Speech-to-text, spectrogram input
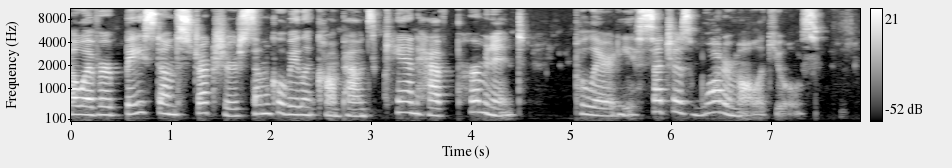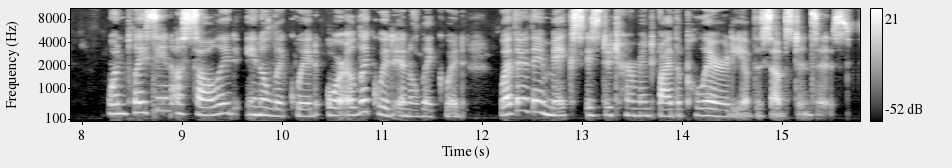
However, based on structure, some covalent compounds can have permanent polarity, such as water molecules. When placing a solid in a liquid or a liquid in a liquid, whether they mix is determined by the polarity of the substances.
